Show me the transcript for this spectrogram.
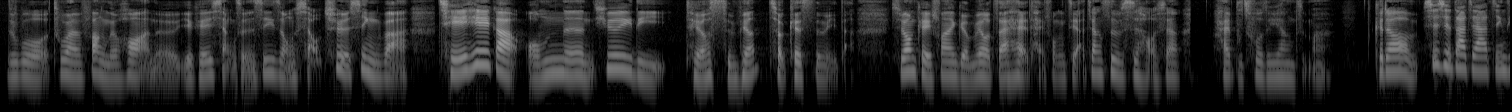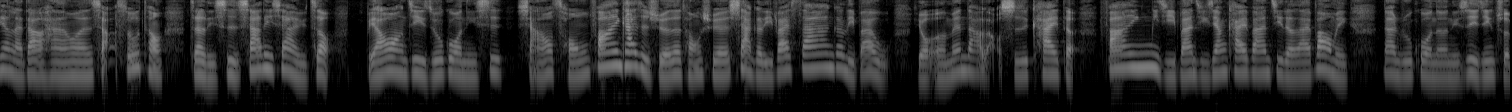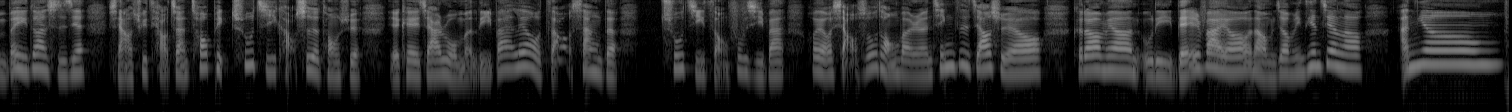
如果突然放的话呢，也可以想成是一种小确幸吧。재해가없는휴일이되었으면좋겠습니다。希望可以放一个没有灾害的台风假，这样是不是好像还不错的样子吗？ Good on，，谢谢大家今天来到韩文小书童，这里是莎莉夏宇宙。不要忘记，如果你是想要从发音开始学的同学，下个礼拜三跟礼拜五有 Amanda 老师开的发音密集班即将开班，记得来报名。那如果呢，你是已经准备一段时间，想要去挑战 Topic 初级考试的同学，也可以加入我们礼拜六早上的。初级总复习班会有小书童本人亲自教学哦。그러면우리내일봐요，那我们就明天见喽，安妞。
